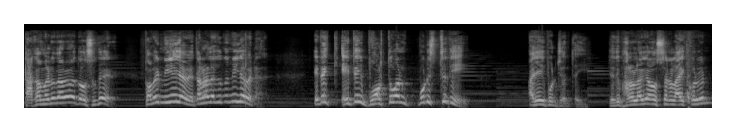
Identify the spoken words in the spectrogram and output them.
টাকা মেরে দাঁড়াবে তো ওষুধের? তবে নিয়ে যাবে, তা নাহলে কিন্তু নিয়ে যাবে না। এটা এটাই বর্তমান পরিস্থিতি। আজ এই পর্যন্তই। যদি ভালো লাগে অবশ্যই লাইক করবেন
